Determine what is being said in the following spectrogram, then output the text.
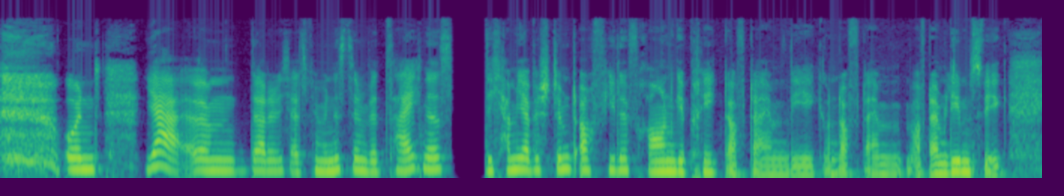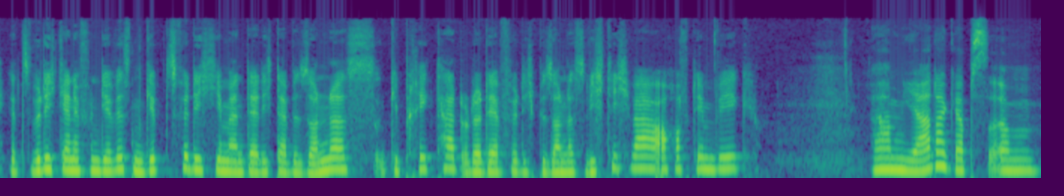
Und ja, ähm, da du dich als Feministin bezeichnest, Dich haben ja bestimmt auch viele Frauen geprägt auf deinem Weg und auf deinem, auf deinem Lebensweg. Jetzt würde ich gerne von dir wissen, gibt es für dich jemand, der dich da besonders geprägt hat oder der für dich besonders wichtig war, auch auf dem Weg? Ähm, ja, da gab es ähm,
